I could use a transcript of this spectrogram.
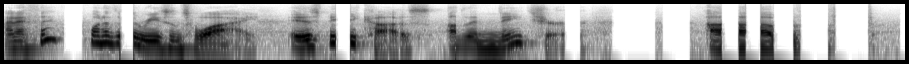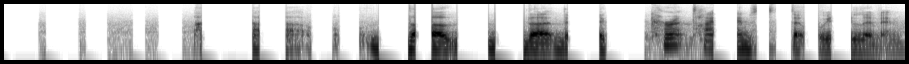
And I think one of the reasons why is because of the nature of uh, the, the, the current times that we live in.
